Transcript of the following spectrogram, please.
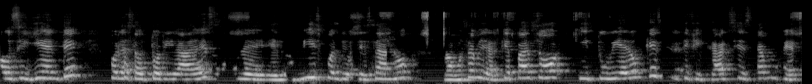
consiguiente, por las autoridades, el obispo, el diocesano, vamos a mirar qué pasó y tuvieron que certificar si esta mujer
